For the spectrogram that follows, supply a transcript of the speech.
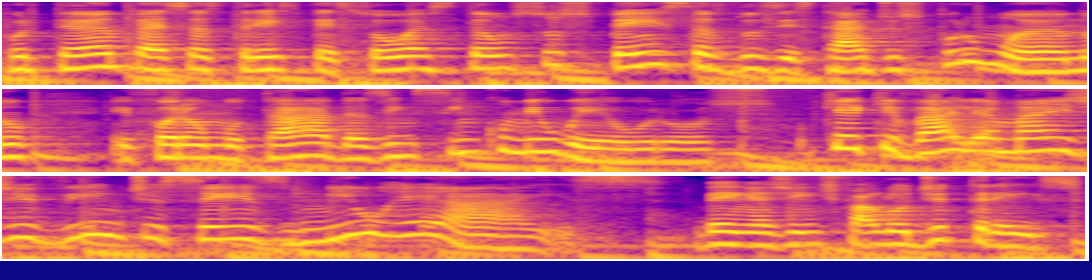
Portanto, essas três pessoas estão suspensas dos estádios por um ano e foram multadas em 5 mil euros, o que equivale a mais de 26 mil reais. Bem, a gente falou de três.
